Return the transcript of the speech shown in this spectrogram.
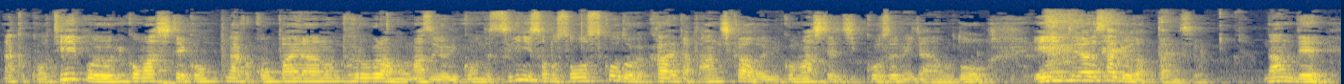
なんかこうテープを読み込ませてコンなんかコンパイラーのプログラムをまず読み込んで次にそのソースコードが書かれたパンチカードを読み込ませて実行するみたいなことを永遠とやる作業だったんですよなんで、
